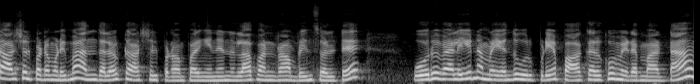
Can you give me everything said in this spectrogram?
டார்ச்சல் பண்ண முடியுமோ அந்த அளவுக்கு டார்ச்சல் பண்ணுவான் பாருங்க. என்னென்னலாம் பண்ணுறான் அப்படின்னு சொல்லிட்டு ஒரு வேலையும் நம்மளை வந்து உருப்படியாக பார்க்கறக்கும் விட மாட்டான்.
